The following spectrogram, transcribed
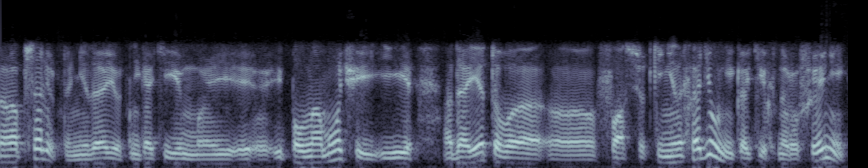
Абсолютно не дают никакие и, и полномочий, и до этого э, ФАС все-таки не находил никаких нарушений,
